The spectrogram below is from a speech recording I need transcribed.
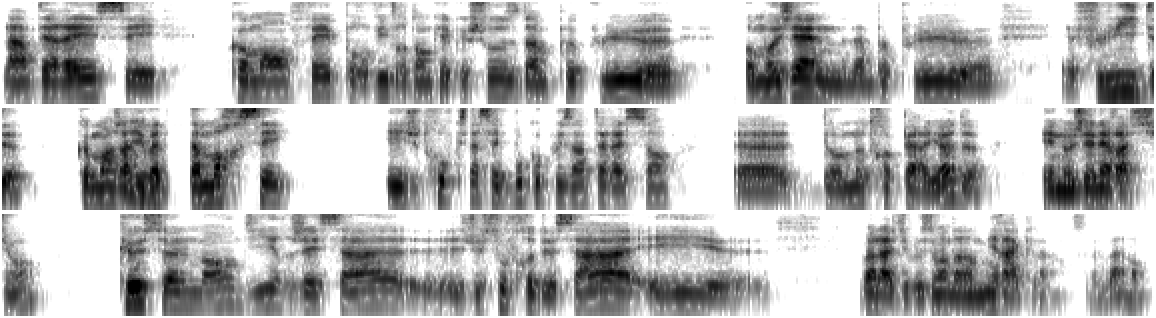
L'intérêt, c'est comment on fait pour vivre dans quelque chose d'un peu plus euh, homogène, d'un peu plus euh, fluide, comment j'arrive mm. à amorcer. Et je trouve que ça, c'est beaucoup plus intéressant euh, dans notre période et nos générations que seulement dire j'ai ça, euh, je souffre de ça et euh, voilà, j'ai besoin d'un miracle. Ben non.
